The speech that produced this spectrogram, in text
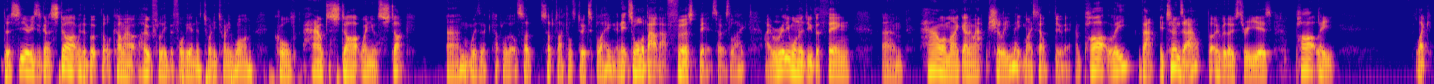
the series is going to start with a book that will come out hopefully before the end of 2021 called How to Start When You're Stuck. Um, with a couple of little sub- subtitles to explain. And it's all about that first bit. So it's like, I really want to do the thing. Um, how am I going to actually make myself do it? And partly that it turns out that over those three years, partly like,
